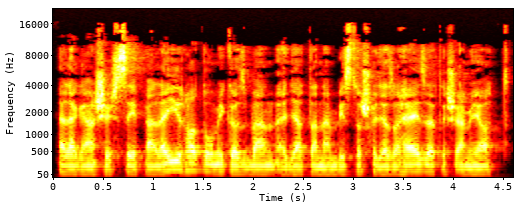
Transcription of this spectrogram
elegáns és szépen leírható, miközben egyáltalán nem biztos, hogy ez a helyzet, és emiatt,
